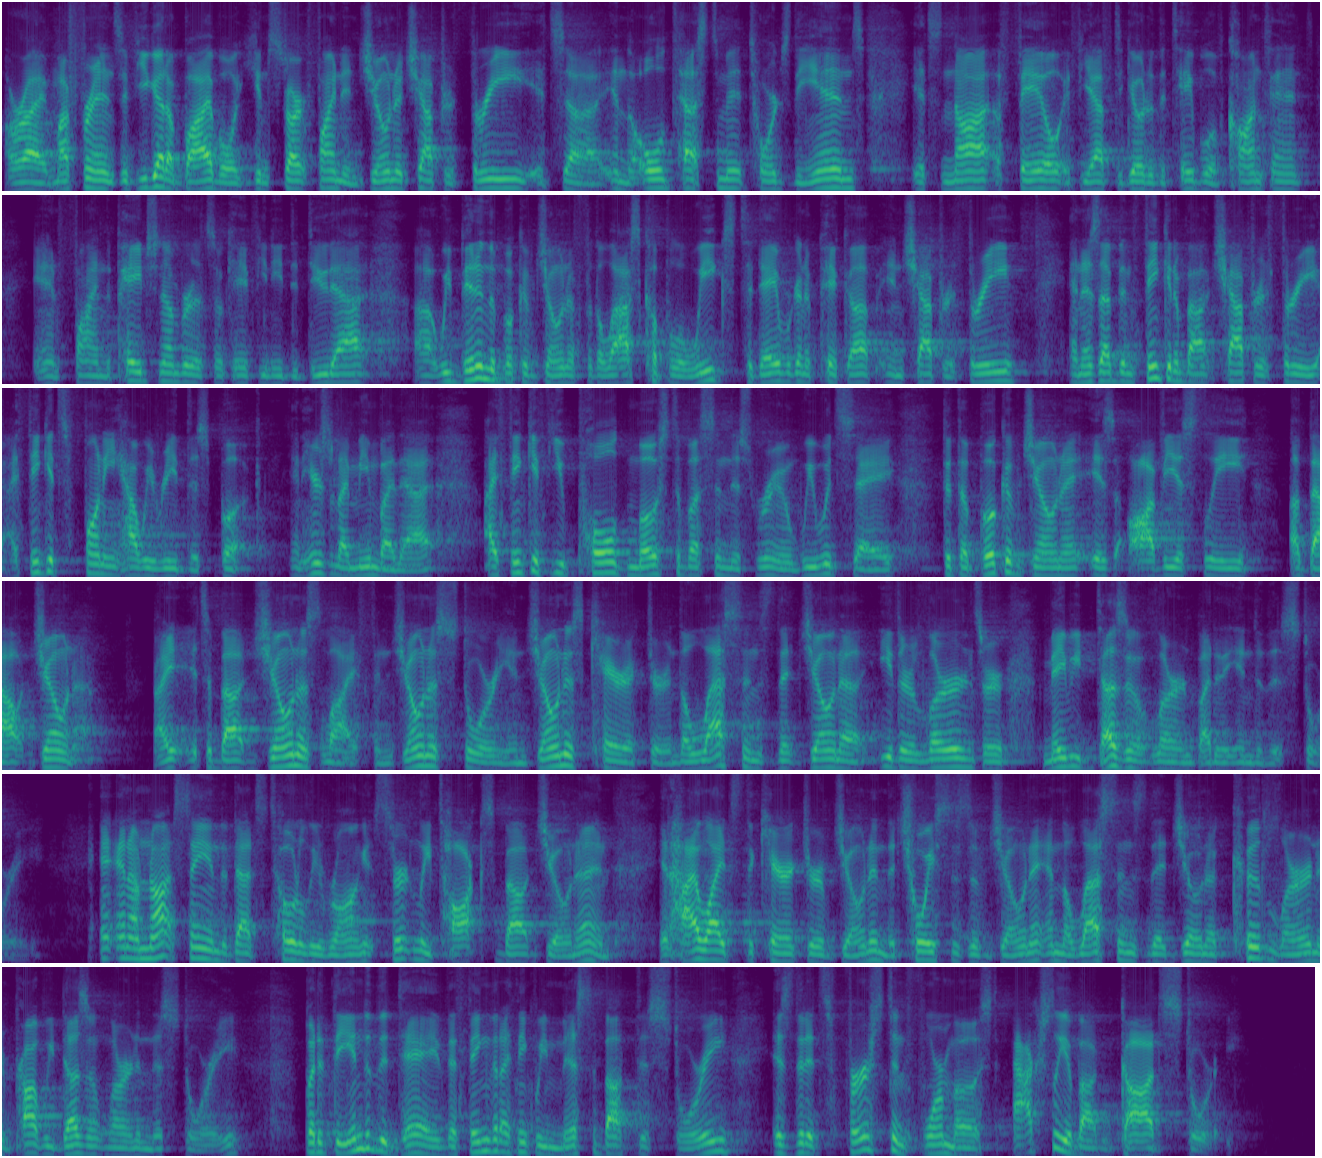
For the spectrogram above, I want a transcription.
All right, my friends, if you got a Bible, you can start finding Jonah chapter 3. It's uh, in the Old Testament towards the end. It's not a fail if you have to go to the table of content and find the page number. It's okay if you need to do that. Uh, we've been in the book of Jonah for the last couple of weeks. Today, we're going to pick up in chapter 3. And as I've been thinking about chapter 3, I think it's funny how we read this book. And here's what I mean by that. I think if you polled most of us in this room, we would say that the book of Jonah is obviously about Jonah, right? It's about Jonah's life and Jonah's story and Jonah's character and the lessons that Jonah either learns or maybe doesn't learn by the end of this story. And I'm not saying that that's totally wrong. It certainly talks about Jonah and it highlights the character of Jonah and the choices of Jonah and the lessons that Jonah could learn and probably doesn't learn in this story. But at the end of the day, the thing that I think we miss about this story is that it's first and foremost actually about God's story.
